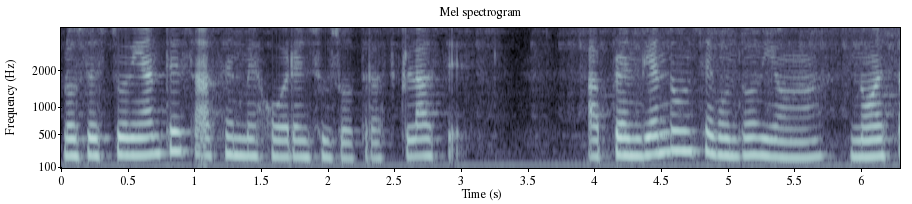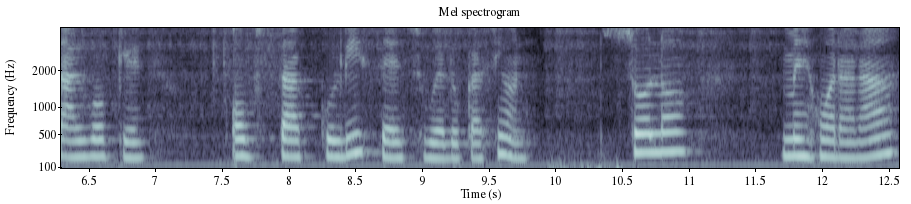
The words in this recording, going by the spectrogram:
los estudiantes hacen mejor en sus otras clases. Aprendiendo un segundo idioma no es algo que obstaculice su educación, solo mejorará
